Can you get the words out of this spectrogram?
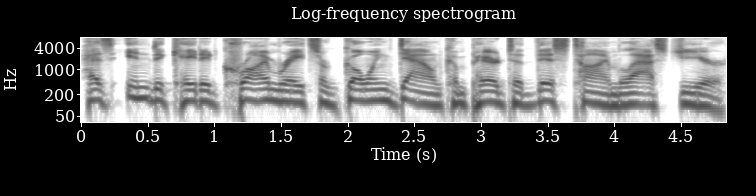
has indicated crime rates are going down compared to this time last year.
